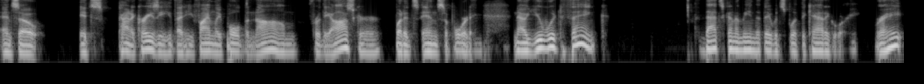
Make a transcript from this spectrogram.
and so it's kind of crazy that he finally pulled the nom for the Oscar, but it's in supporting. Now you would think that's going to mean that they would split the category, right?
